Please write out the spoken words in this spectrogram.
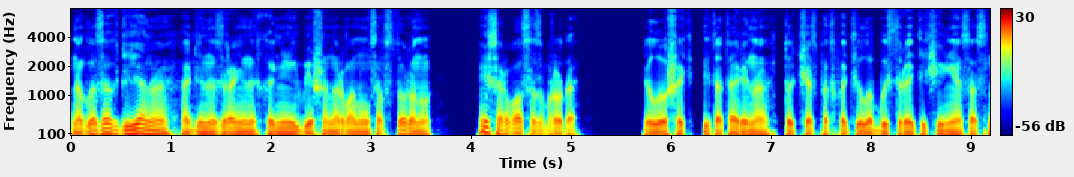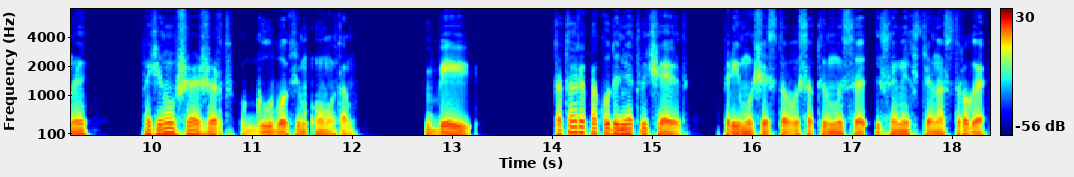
На глазах Диана один из раненых коней бешено рванулся в сторону и сорвался с брода. И лошадь, и татарина тотчас подхватила быстрое течение сосны, потянувшее жертв к глубоким омутам. «Бей!» Татары покуда не отвечают. Преимущество высоты мыса и самих стен острога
